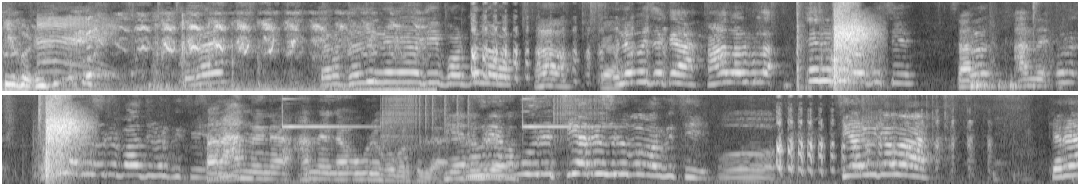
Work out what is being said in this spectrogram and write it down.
তোরা দুদিন নিয়ে দি পড়তো লোক হ্যাঁ। এনে বইসা কে? হ্যাঁ আলার বলা। এনে বইসা কিছু স্যার আনে উড়ে উড়ে বা দিবার কিছু স্যার আনে না আনে না উপরে খবর চলে কি আর উড়ে উড়ে উড়ে চেয়ারে উড়ে বাবার কিছু ও। চেয়ারে উড়ে বা কে রে?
